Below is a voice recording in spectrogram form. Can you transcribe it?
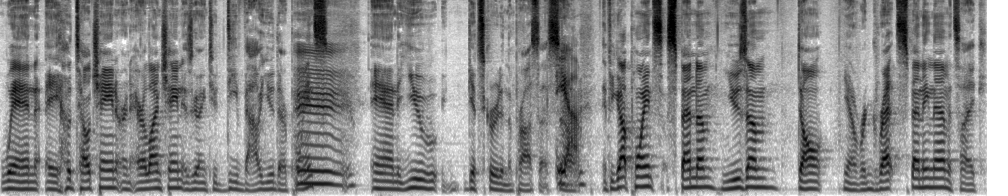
when a hotel chain or an airline chain is going to devalue their points and you get screwed in the process. So Yeah. if you got points, spend them, use them. Don't, you know, regret spending them. It's like,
